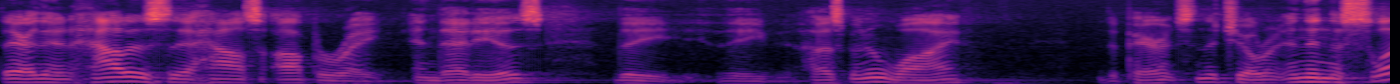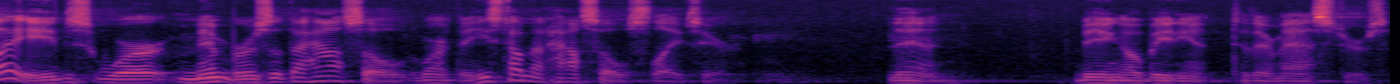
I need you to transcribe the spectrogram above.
There, then, how does the house operate? And that is the, the husband and wife, the parents and the children, and then the slaves were members of the household, weren't they? He's talking about household slaves here, then, being obedient to their masters.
